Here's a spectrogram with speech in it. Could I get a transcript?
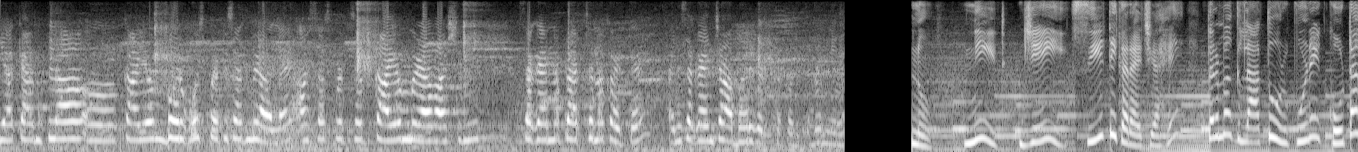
या कॅम्पला कायम भरघोस प्रतिसाद मिळाला आहे असाच प्रतिसाद कायम मिळावा अशी मी सगळ्यांना प्रार्थना करते आणि सगळ्यांचे आभार व्यक्त करते. धन्यवाद. नो नीट जेई सीईटी करायची आहे. तर मग लातूर पुणे कोटा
